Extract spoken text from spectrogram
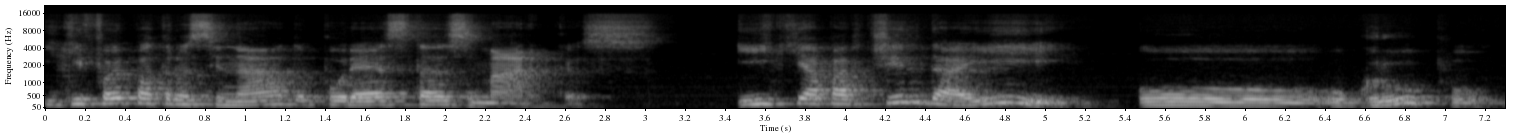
e que foi patrocinado por estas marcas. E que a partir daí o, o grupo,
